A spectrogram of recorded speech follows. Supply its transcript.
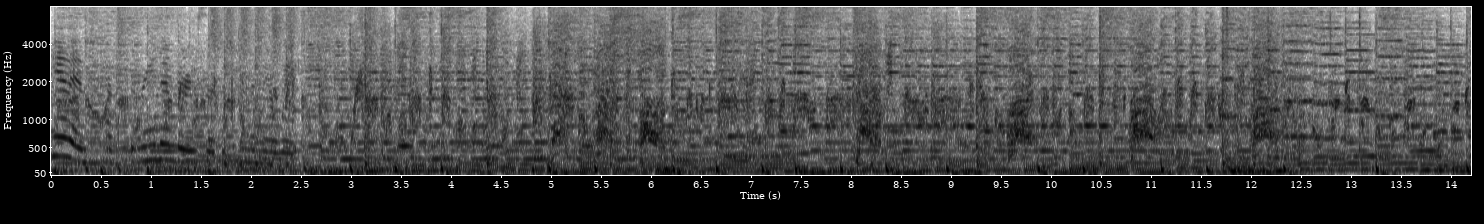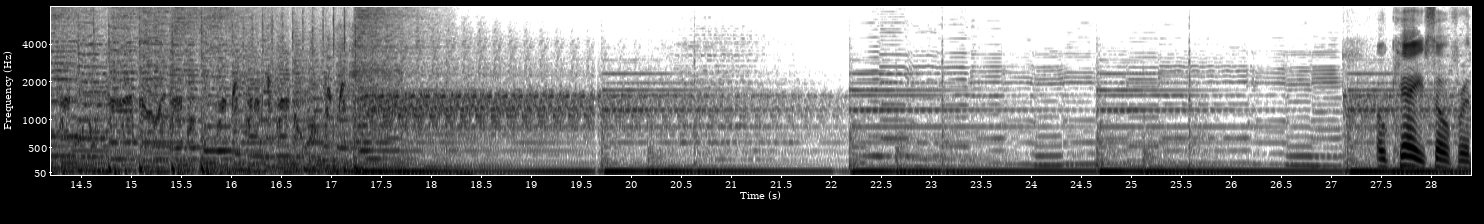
cannons have three numbers that determine their weight. Okay, so for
